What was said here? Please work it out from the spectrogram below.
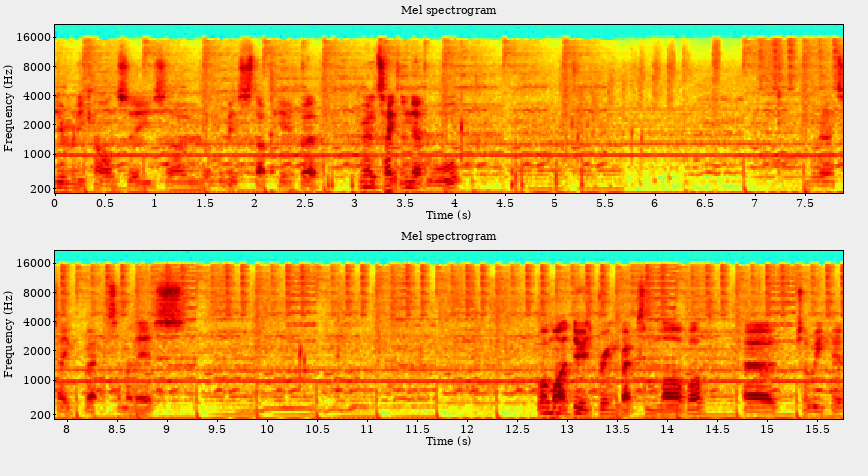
Generally can't see, so I'm a bit stuck here. But we're going to take the Nether Wart. We're going to take back some of this. What I might do is bring back some lava, uh, so we can.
